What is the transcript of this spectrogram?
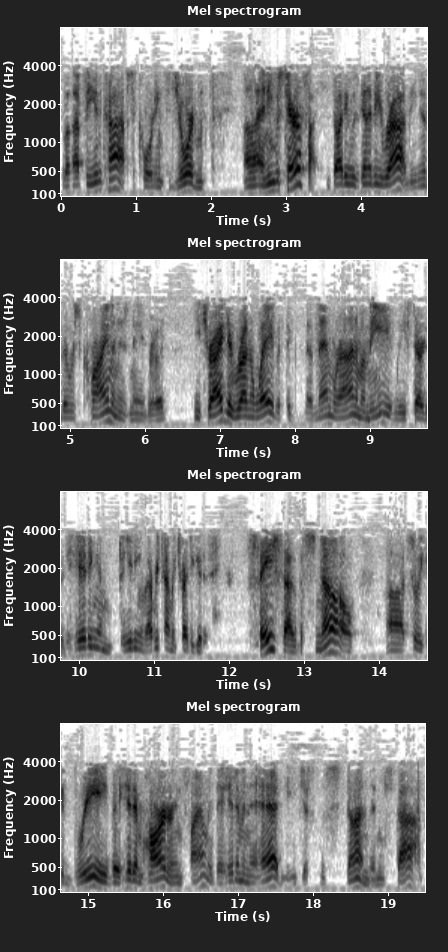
about being cops, according to Jordan. Uh, and he was terrified. He thought he was going to be robbed. He knew there was crime in his neighborhood. He tried to run away, but the, the men were on him immediately, started hitting him, beating him. Every time he tried to get his face out of the snow uh, so he could breathe, they hit him harder. And finally, they hit him in the head, and he just was stunned, and he stopped.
